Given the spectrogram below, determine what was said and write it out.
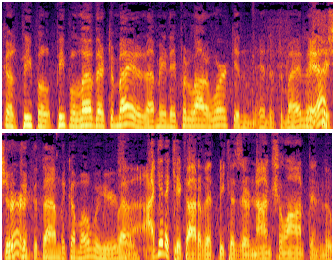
because people people love their tomatoes. I mean, they put a lot of work in in the tomatoes. They Yeah, took, sure. They took the time to come over here. Well, so. I get a kick out of it because they're nonchalant in the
